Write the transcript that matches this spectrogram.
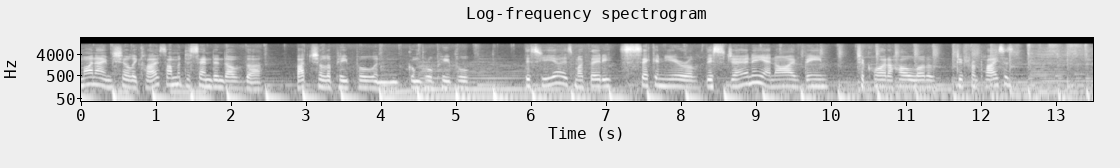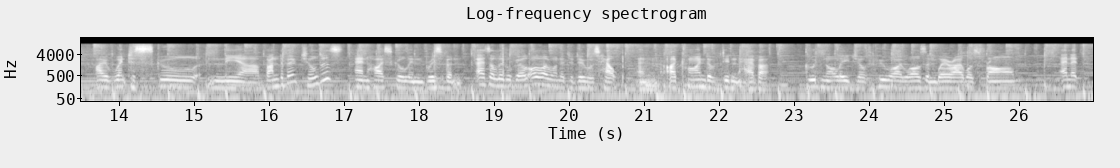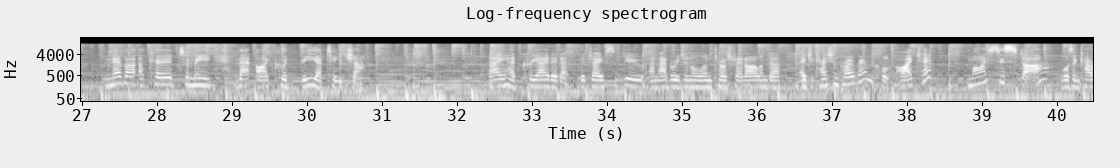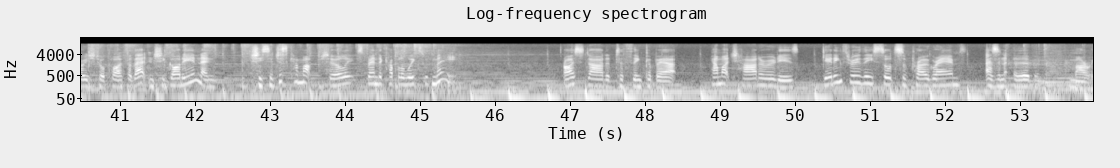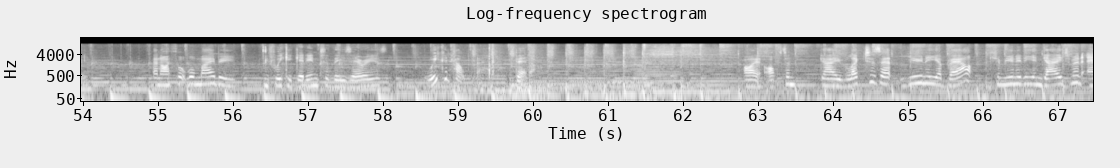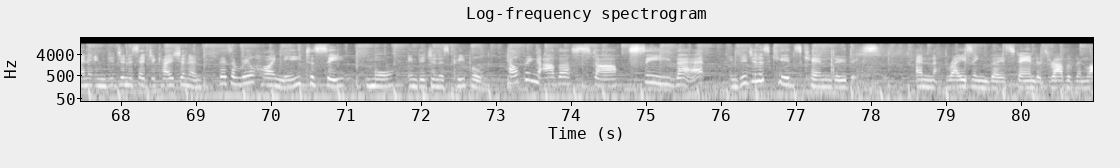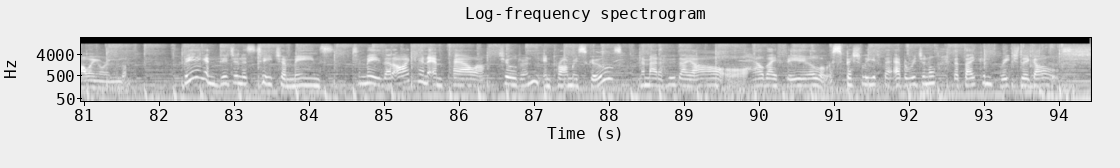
My name's Shirley Close. I'm a descendant of the Butchulla people and Goombrel people. This year is my 32nd year of this journey and I've been to quite a whole lot of different places. I went to school near Bundaberg, Childers, and high school in Brisbane. As a little girl, all I wanted to do was help, and I kind of didn't have a good knowledge of who I was and where I was from. And it never occurred to me that I could be a teacher. They had created at the JCU an Aboriginal and Torres Strait Islander education program called ITEP. My sister was encouraged to apply for that and she got in and she said, just come up, Shirley, spend a couple of weeks with me. I started to think about how much harder it is getting through these sorts of programs as an urban Murri. And I thought, well, maybe if we could get into these areas, we could help that better. I often gave lectures at uni about community engagement and Indigenous education and there's a real high need to see more Indigenous people. Helping other staff see that Indigenous kids can do this and raising their standards rather than lowering them. Being Indigenous teacher means to me that I can empower children in primary schools, no matter who they are or how they feel, or especially if they're Aboriginal, that they can reach their goals.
